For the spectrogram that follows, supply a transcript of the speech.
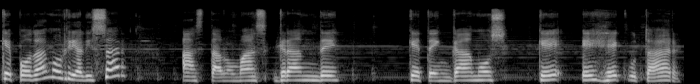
que podamos realizar hasta lo más grande que tengamos que ejecutar.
